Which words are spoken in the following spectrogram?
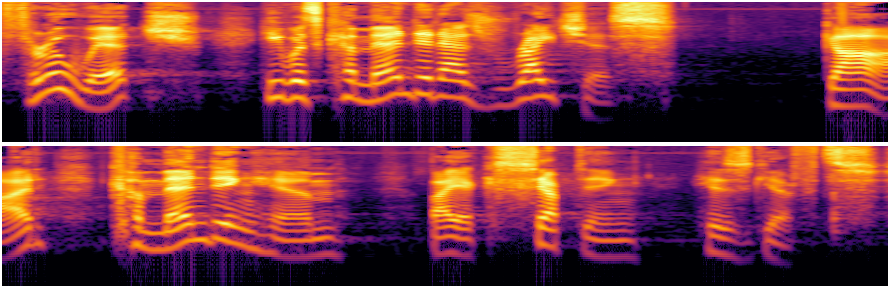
through which he was commended as righteous. God commending him by accepting his gifts.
